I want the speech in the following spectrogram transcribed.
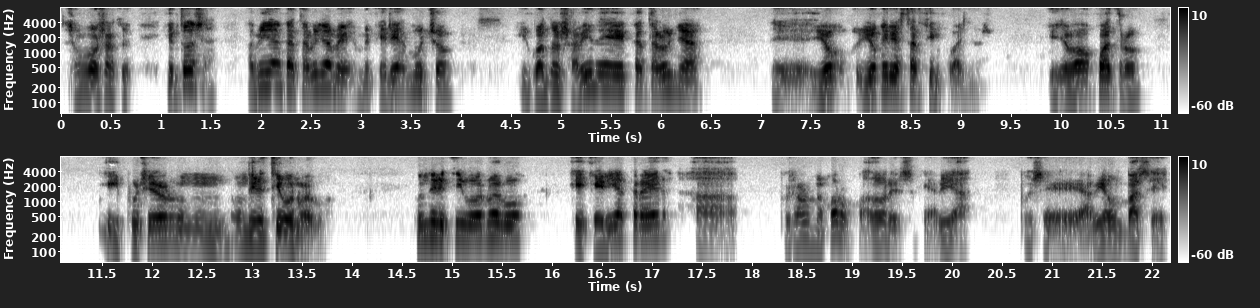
son cosas. Y entonces, a mí en Cataluña me, me querían mucho y cuando salí de Cataluña, eh, yo, yo quería estar cinco años y llevaba cuatro y pusieron un, directivo nuevo. Un directivo nuevo que quería traer a, pues a los mejores jugadores que había. Pues eh, había un base,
